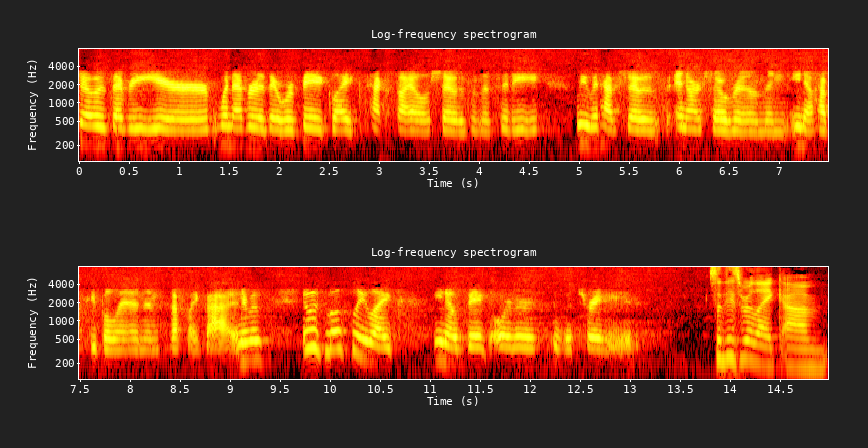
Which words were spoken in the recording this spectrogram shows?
shows every year. Whenever there were big like textile shows in the city, we would have shows in our showroom, and you know have people in and stuff like that. And it was it was mostly like you know big orders to the trade. So these were like, um,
